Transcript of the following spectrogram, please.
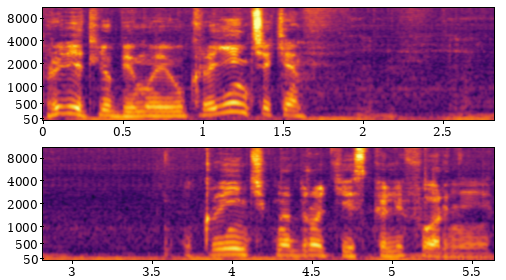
Привіт, любі мої українчики. Українчик на дроті із Каліфорнії.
